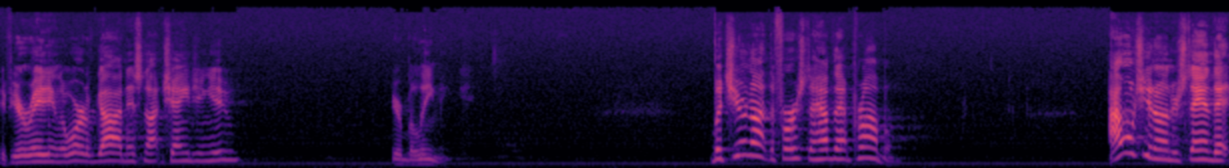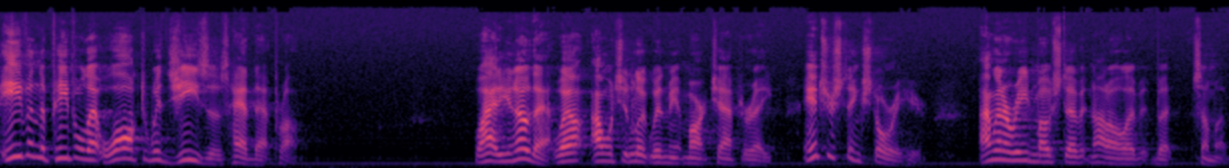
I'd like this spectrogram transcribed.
If you're reading the Word of God and it's not changing you, you're bulimic. But you're not the first to have that problem. I want you to understand that even the people that walked with Jesus had that problem. Well, how do you know that? Well, I want you to look with me at Mark chapter 8. Interesting story here. I'm going to read most of it, not all of it, but some of it.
